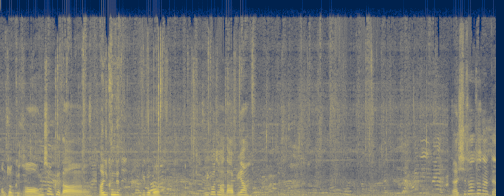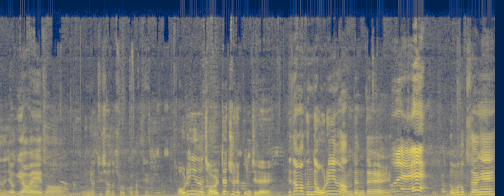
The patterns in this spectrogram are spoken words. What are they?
엄청 크지. 어, 엄청 크다. 아니, 근데 이거 봐. 이거 다 나비야. 날씨 선선할 때는 여기 야외에서 음료 드셔도 좋을 것 같아. 어린이는 절대 출입 금지래. 예담아, 근데 어린이는 안 된대. 왜? 너무 속상해.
